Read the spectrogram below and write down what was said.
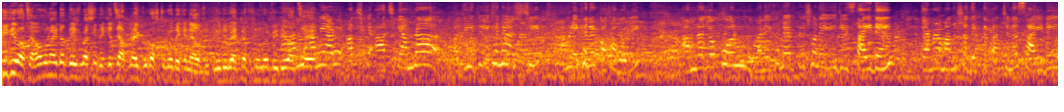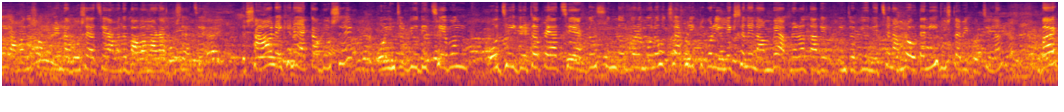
ভিডিও আছে। আমার মনে হয় এটা দেশবাসী দেখেছে আপনারা একটু কষ্ট করে দেখে নেওয়া উচিত। ইউটিউবে একটা সুন্দর ভিডিও আছে। আমি আরও আজকে আজকে আমরা যেহেতু এখানে আসছি আমরা এখানের কথা বলি। আমরা যখন মানে এখানে পেছনে এই যে সাইডেই ক্যামেরা মানুষরা দেখতে পাচ্ছে না সাইডেই আমাদের সব ফ্রেন্ডরা বসে আছে আমাদের বাবা মারা বসে আছে। তো শাওন এখানে একা বসে ও ইন্টারভিউ দিচ্ছে এবং ও যেই গেট আপে আছে একদম সুন্দর করে মনে হচ্ছে এখন একটু করে ইলেকশনে নামবে আপনারা তার ইন্টারভিউ নিচ্ছেন। আমরা ওটা নিয়েই দুষ্টামি করছিলাম। বাট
